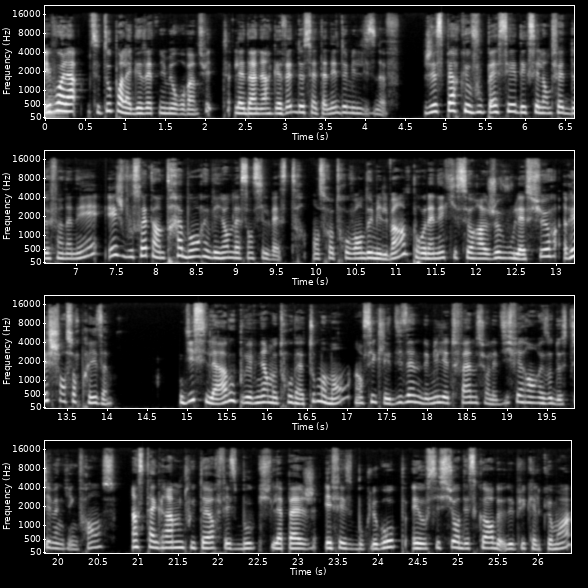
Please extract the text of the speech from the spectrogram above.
Et voilà, c'est tout pour la gazette numéro 28, la dernière gazette de cette année 2019. J'espère que vous passez d'excellentes fêtes de fin d'année et je vous souhaite un très bon réveillon de la Saint-Sylvestre. On se retrouve en 2020 pour une année qui sera, je vous l'assure, riche en surprises. D'ici là, vous pouvez venir me trouver à tout moment, ainsi que les dizaines de milliers de fans sur les différents réseaux de Stephen King France, Instagram, Twitter, Facebook, la page et Facebook le groupe, et aussi sur Discord depuis quelques mois.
